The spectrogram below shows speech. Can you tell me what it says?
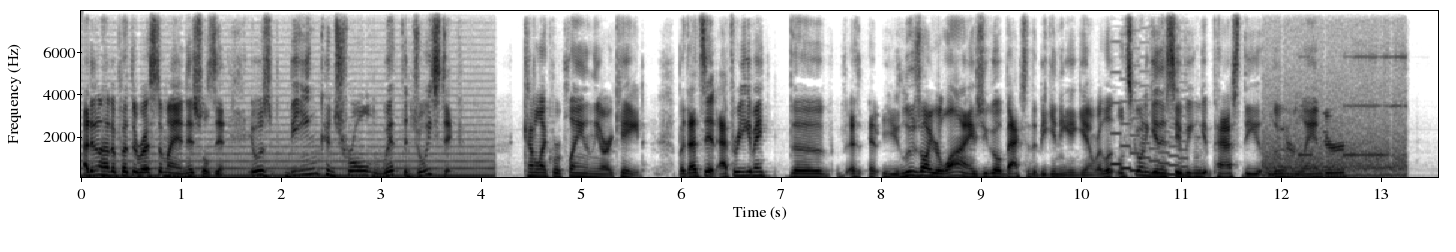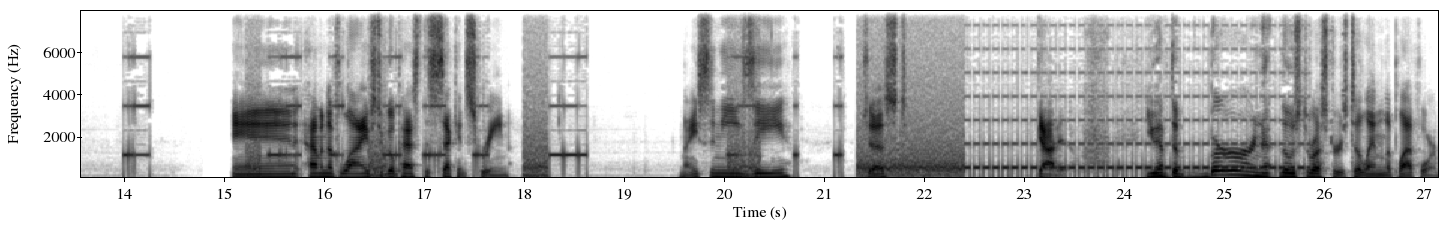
didn't know how to put the rest of my initials in. It was being controlled with the joystick. Kind of like we're playing in the arcade. But that's it. After you make the uh, uh, you lose all your lives, you go back to the beginning again. Let's go again and see if we can get past the lunar lander and have enough lives to go past the second screen. Nice and easy. Just got it. You have to burn those thrusters to land on the platform.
